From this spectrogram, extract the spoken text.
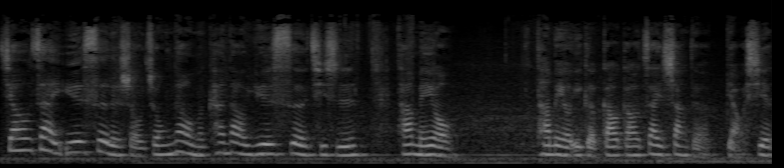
交在约瑟的手中。那我们看到约瑟其实他没有他没有一个高高在上的表现，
